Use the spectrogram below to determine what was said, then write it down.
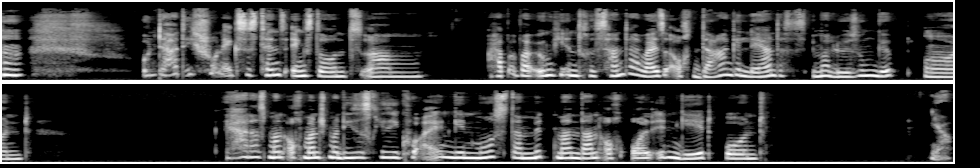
und da hatte ich schon Existenzängste und ähm, habe aber irgendwie interessanterweise auch da gelernt, dass es immer Lösungen gibt und ja, dass man auch manchmal dieses Risiko eingehen muss, damit man dann auch all in geht und ja,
